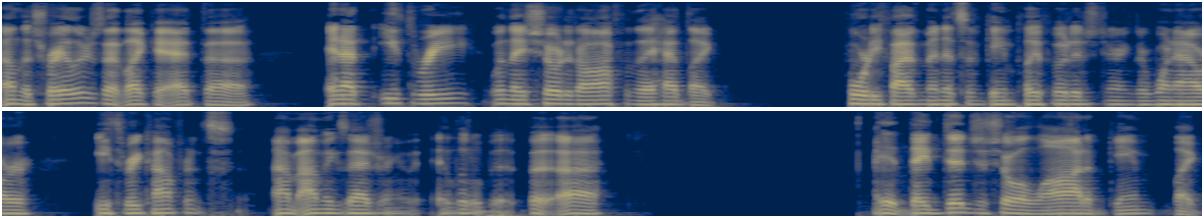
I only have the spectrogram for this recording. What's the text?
on the trailers at like at the and at E3 when they showed it off and they had like 45 minutes of gameplay footage during their 1 hour E3 conference. I'm I'm exaggerating a little bit, but uh it, they did just show a lot of game like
